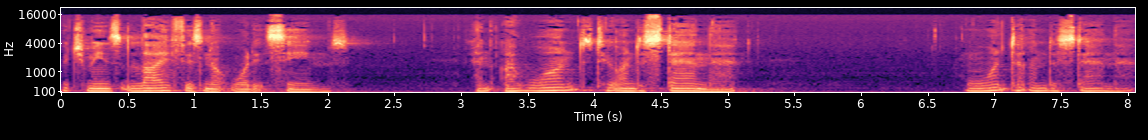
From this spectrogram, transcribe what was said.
which means life is not what it seems. And I want to understand that. I want to understand that.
